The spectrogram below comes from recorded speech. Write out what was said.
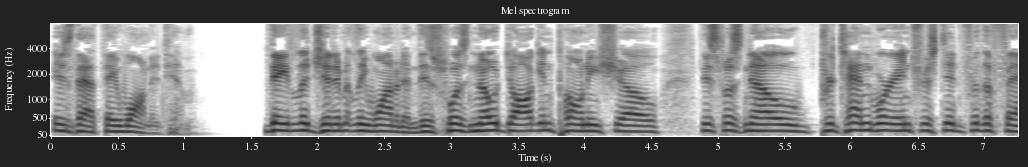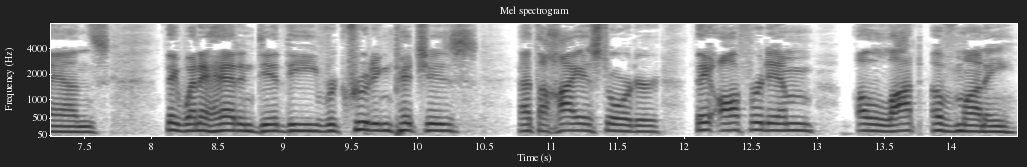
is that they wanted him. They legitimately wanted him. This was no dog and pony show. This was no pretend we're interested for the fans. They went ahead and did the recruiting pitches at the highest order. They offered him a lot of money.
